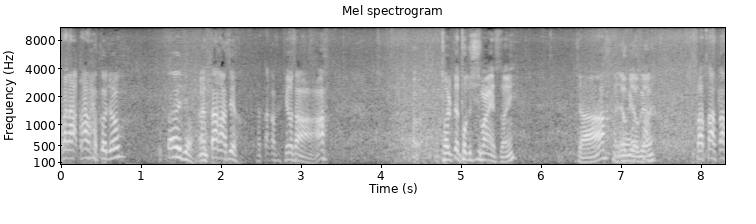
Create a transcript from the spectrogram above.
딱, 딱할 거죠? 따야죠. 응, 따가세요. 자, 따가세요. 개상. 어, 절대 도끼치 망했어. 잉? 자, 여기, 여기. 따, 따, 따.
